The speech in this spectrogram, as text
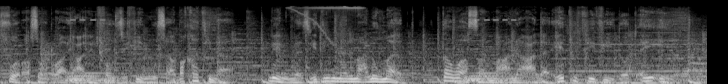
فرص رائعة للفوز في مسابقتنا. للمزيد من المعلومات تواصل معنا على atv.ae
